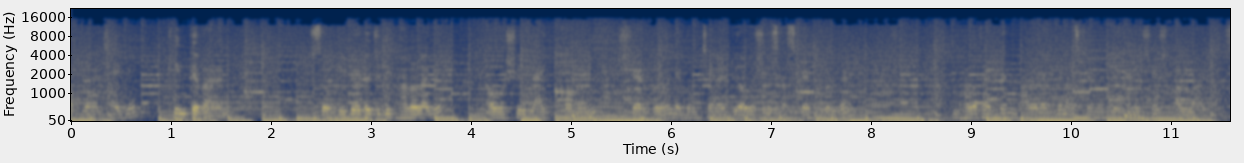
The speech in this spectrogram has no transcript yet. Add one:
আপনারা চাইলে কিনতে পারেন। সো ভিডিওটা যদি ভালো লাগে, অবশ্যই লাইক কমেন্ট শেয়ার করবেন এবং চ্যানেলটি অবশ্যই সাবস্ক্রাইব করবেন। ভালো থাকবেন, ভালো রাখবেন আজকের মধ্যে এখানে শেষ। আল্লাহ হাফিজ।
